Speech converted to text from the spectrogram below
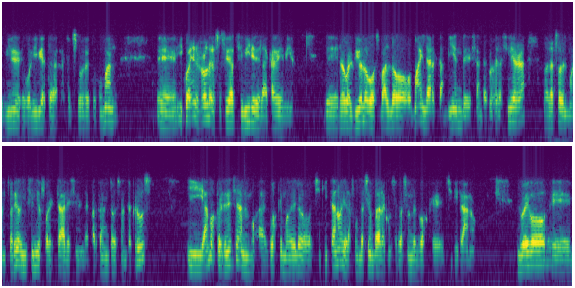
viene desde Bolivia hasta, el sur de Tucumán. Eh, y cuál es el rol de la sociedad civil y de la academia. luego el biólogo Osvaldo Mailar, también de Santa Cruz de la Sierra, va a hablar sobre el monitoreo de incendios forestales en el departamento de Santa Cruz y ambos pertenecen al, bosque modelo chiquitano y a la Fundación para la Conservación del Bosque Chiquitano. Luego eh,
